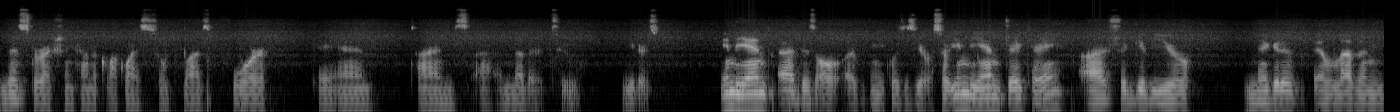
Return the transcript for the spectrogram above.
this direction counterclockwise, so plus 4 kn times uh, another 2 meters. In the end, uh, this all everything equals to zero. So in the end, JK uh, should give you negative 11.1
